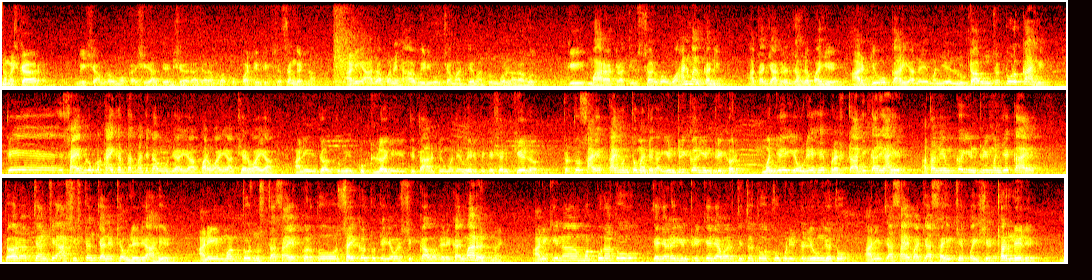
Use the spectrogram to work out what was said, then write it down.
नमस्कार. मी शामराव मोकाशी अध्यक्ष राजाराम बापू पाटील रिक्षा संघटना. आणि आज आपण ह्या व्हिडिओच्या माध्यमातून बोलणार आहोत की महाराष्ट्रातील सर्व वाहन मालकांनी आता जागृत झालं पाहिजे. आर टी ओ कार्यालय म्हणजे लुटारूंचं टोळकं आहे. ते साहेब लोक काय करतात माहिती आहे का? उद्या या परवा या थेरवा या. आणि जर तुम्ही कुठलंही तिथं आर टी ओमध्ये व्हेरिफिकेशन केलं तर तो साहेब काय म्हणतो माहिती आहे का? एंट्री कर एंट्री कर. म्हणजे एवढे हे भ्रष्ट अधिकारी आहेत. आता नेमकं एंट्री म्हणजे काय? तर त्यांचे असिस्टंट त्याने ठेवलेले आहेत. आणि मग तो नुसता साहेब करतो सही करतो त्याच्यावर शिक्का वगैरे काय मारत नाही. आणखीन मग पुन्हा तो त्याच्याकडे एंट्री केल्यावर तिथं तो चुपडीत लिहून घेतो आणि त्या साहेबाच्या सहीचे पैसे ठरलेले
